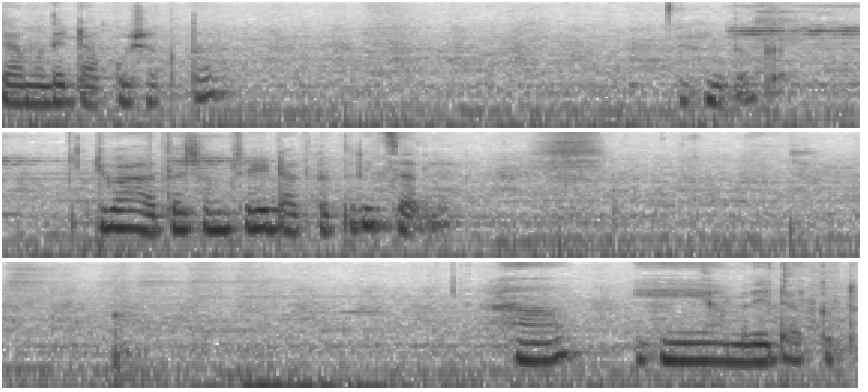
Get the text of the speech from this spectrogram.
त्यामध्ये टाकू शकता. बघा. किंवा अर्धा चमचाही टाकला तरी चालेल. हां हे यामध्ये टाकत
